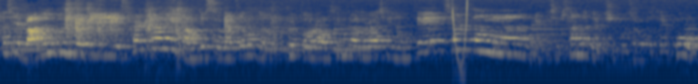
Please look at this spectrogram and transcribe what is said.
사실 많은 분들이 설탕의 당지수가 조금 더 높을 거라고 생각을 하시는데, 설탕이 한 63에서 65 정도 되고,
